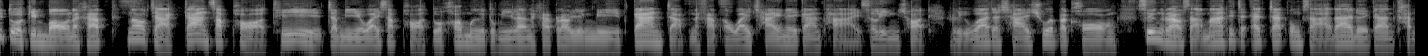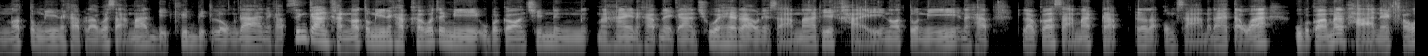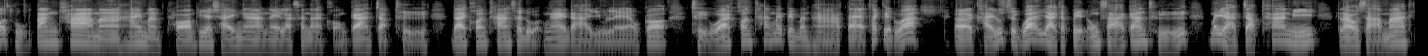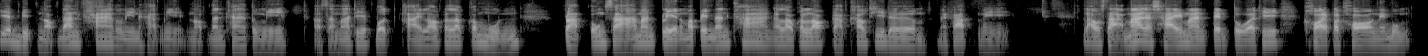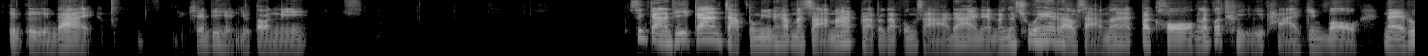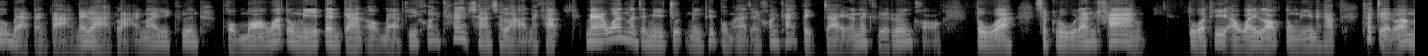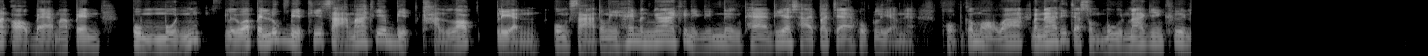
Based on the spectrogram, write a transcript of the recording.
ที่ตัวกิมบอลนะครับ นอกจากก้านซับพอร์ตที่จะมีไว้ซับพอร์ตตัวข้อมือตรงนี้แล้วนะครับ เรายังมีก้านจับนะครับ เอาไว้ใช้ในการถ่ายสลิงช็อตหรือว่าจะใช้ช่วยประคอง ซึ่งเราสามารถที่จะแอดจัดองศาได้โดยการขันน็อตตรงนี้นะครับ เราก็สามารถบิดขึ้นบิดลงได้นะครับ ซึ่งการขันน็อตตรงนี้นะครับเขาก็จะมีอุปกรณ์ชิ้นหนึ่งมาให้นะครับ ในการช่วยให้เราเนี่ยสามารถที่จะไขน็อตตัวนี้นะครับ แล้วก็สามารถปรับระดับองศามาได้ แต่ว่าอุปกรณ์มาตรฐานเนี่ยเขาก็ถูกตั้งค่ามาให้มันพร้อมที่จะใช้งานในลักษณะของการจับถือได้ค่อนข้างสะดวกง่ายดายอยู่แล้ว ก็ถือว่าค่อนข้างไม่เป็นปัญหา แต่ถ้าเกิดว่าใครรู้สึกว่าอยากจะเปลี่ยนองศาการถือ ไม่อยากจับท่านี้ เราสามารถที่จะบิดหนอบด้านข้างตรงนี้นะครับนี่หนอบด้านข้างตรงนี้ เราสามารถที่จะปลดคลายล็อกแล้วเราก็หมุน ปรับองศามันเปลี่ยนออกมาเป็นด้านข้างแล้วเราก็ล็อกกลับเข้าที่เดิมนะครับนี่ เราสามารถจะใช้มันเป็นตัวที่คอยประคองในมุมอื่นๆได้ เช่นที่เห็นอยู่ตอนนี้ ซึ่งการที่ก้านจับตรงนี้นะครับ มันสามารถปรับระดับองศาได้เนี่ย มันก็ช่วยให้เราสามารถประคองแล้วก็ถือถ่ายกิมบอลในรูปแบบต่างๆ ได้หลากหลายมากยิ่งขึ้น ผมมองว่าตรงนี้เป็นการออกแบบที่ค่อนข้างชาญฉลาดนะครับ แม้ว่ามันจะมีจุดหนึ่งที่ผมอาจจะค่อนข้างติดใจนั่นก็คือเรื่องของตัวสกรูด้านข้าง ตัวที่เอาไว้ล็อกตรงนี้นะครับ ถ้าเกิดว่ามันออกแบบมาเป็นปุ่มหมุน หรือว่าเป็นลูกบิดที่สามารถที่จะบิดขันล็อกเปลี่ยนองศาตรงนี้ให้มันง่ายขึ้นอีกนิดนึงแทนที่จะใช้ประแจหกเหลี่ยมเนี่ย ผมก็มองว่ามันน่าที่จะสมบูรณ์มากยิ่งขึ้น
